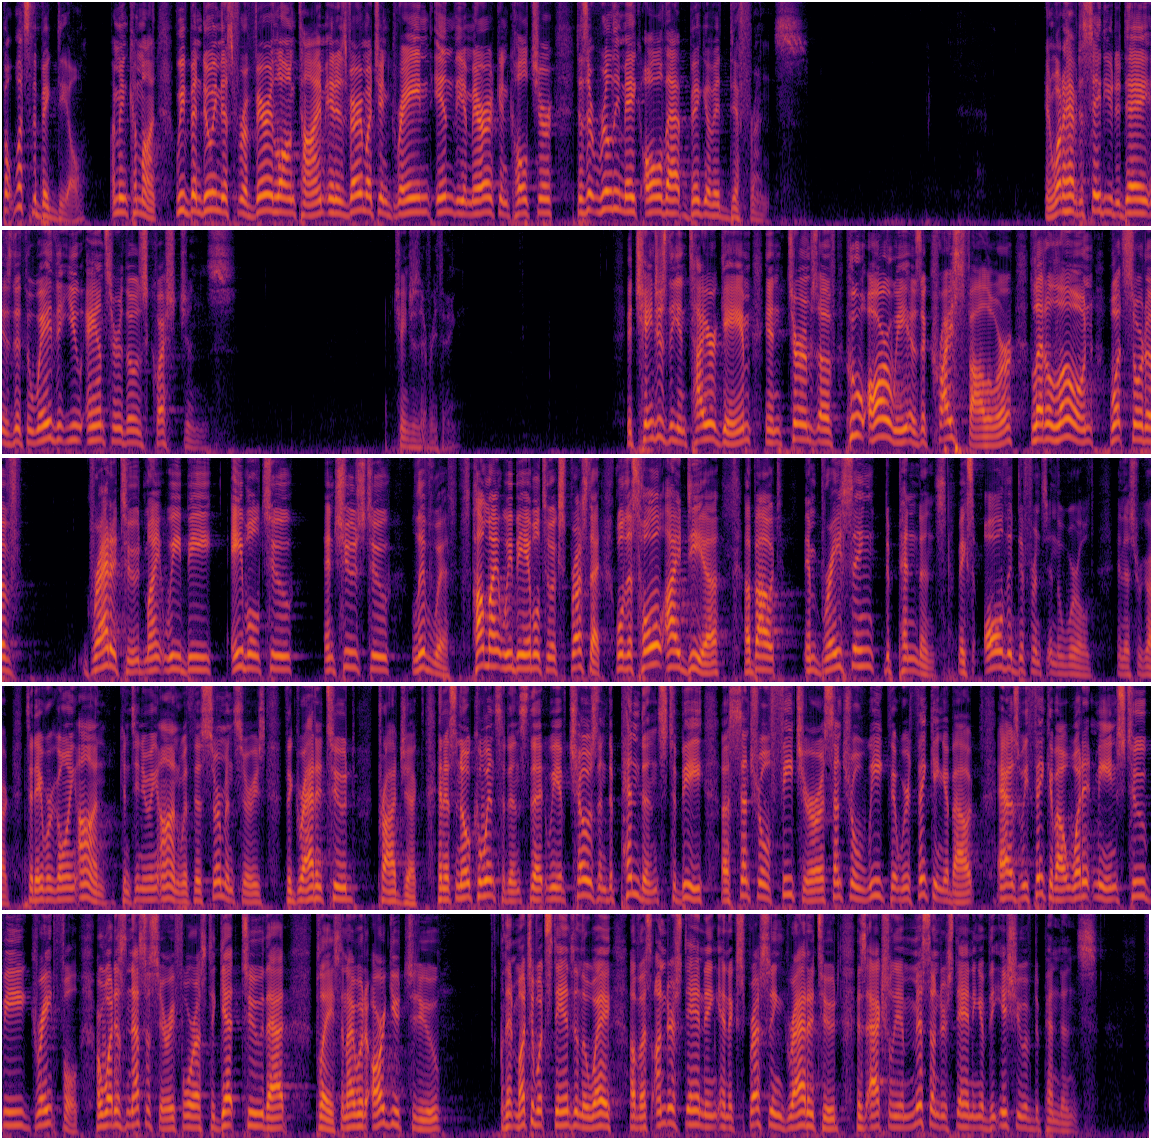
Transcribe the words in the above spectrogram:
but what's the big deal? I mean, come on. We've been doing this for a very long time. It is very much ingrained in the American culture. Does it really make all that big of a difference? And what I have to say to you today is that the way that you answer those questions changes everything. It changes the entire game in terms of who are we as a Christ follower, let alone what sort of gratitude might we be able to and choose to live with? How might we be able to express that? Well, this whole idea about embracing dependence makes all the difference in the world in this regard. Today we're going on, continuing on with this sermon series, The Gratitude Project. And it's no coincidence that we have chosen dependence to be a central feature or a central week that we're thinking about as we think about what it means to be grateful or what is necessary for us to get to that place. And I would argue to you that much of what stands in the way of us understanding and expressing gratitude is actually a misunderstanding of the issue of dependence.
